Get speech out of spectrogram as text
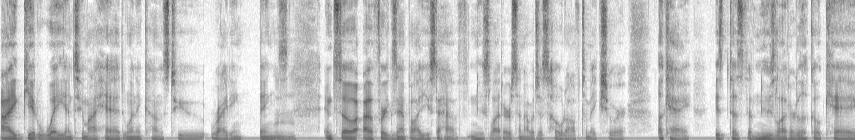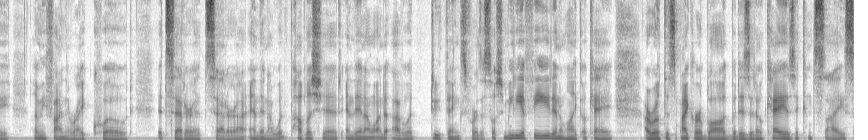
I get way into my head when it comes to writing things. And so, uh, for example, I used to have newsletters, and I would just hold off to make sure, okay, is does the newsletter look okay? Let me find the right quote, et cetera, et cetera, and then I would publish it, and then I wanted I would do things for the social media feed, and I'm like, okay, I wrote this microblog, but is it okay? Is it concise?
